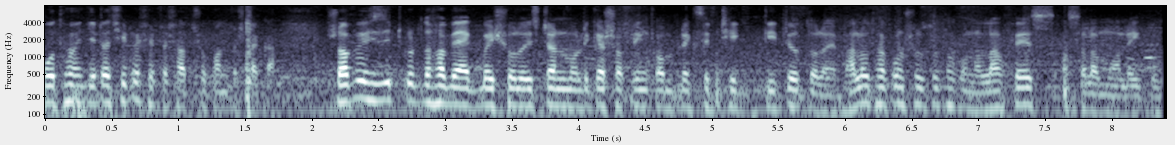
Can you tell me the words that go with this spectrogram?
প্রথমে যেটা ছিল সেটা সাতশো পঞ্চাশ টাকা। শপে ভিজিট করতে হবে এক বাই ষোলো ইস্টার্ন মল্লিকা শপিং কমপ্লেক্সের ঠিক দ্বিতীয় তলায়। ভালো থাকুন, সুস্থ থাকুন, আল্লাহ হাফেজ। আসসালামু আলাইকুম।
